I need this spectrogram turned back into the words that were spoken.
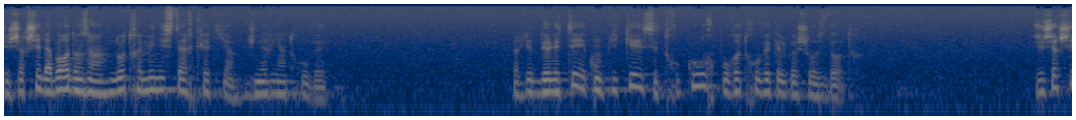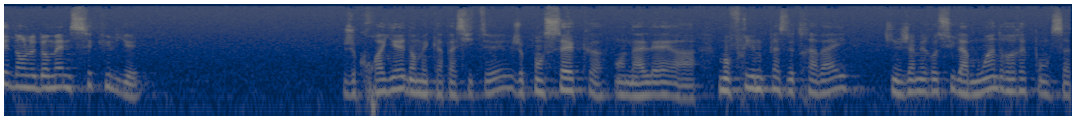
J'ai cherché d'abord dans un autre ministère chrétien, je n'ai rien trouvé. La période de l'été est compliquée, c'est trop court pour retrouver quelque chose d'autre. J'ai cherché dans le domaine séculier. Je croyais dans mes capacités, je pensais qu'on allait m'offrir une place de travail. Je n'ai jamais reçu la moindre réponse à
